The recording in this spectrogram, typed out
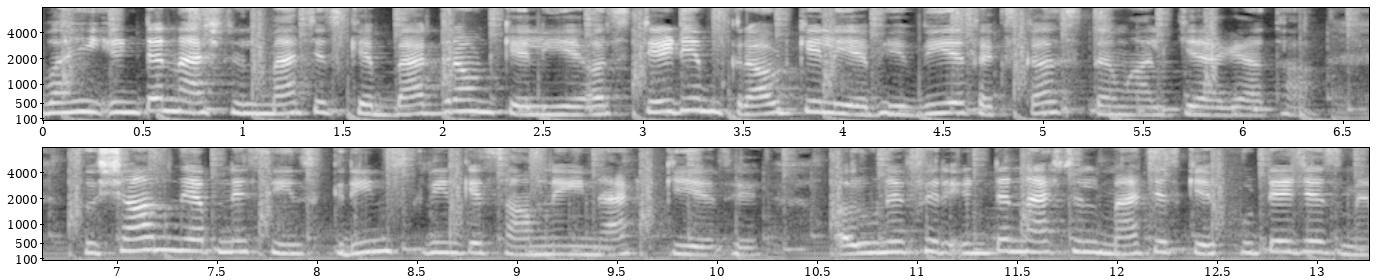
वहीं इंटरनेशनल मैचेस के बैकग्राउंड के लिए और स्टेडियम क्राउड के लिए भी वीएफएक्स का इस्तेमाल किया गया था। सुशांत ने अपने सीन्स ग्रीन स्क्रीन के सामने इनैक्ट किए थे और उन्हें फिर इंटरनेशनल मैचेस के फुटेजेस में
